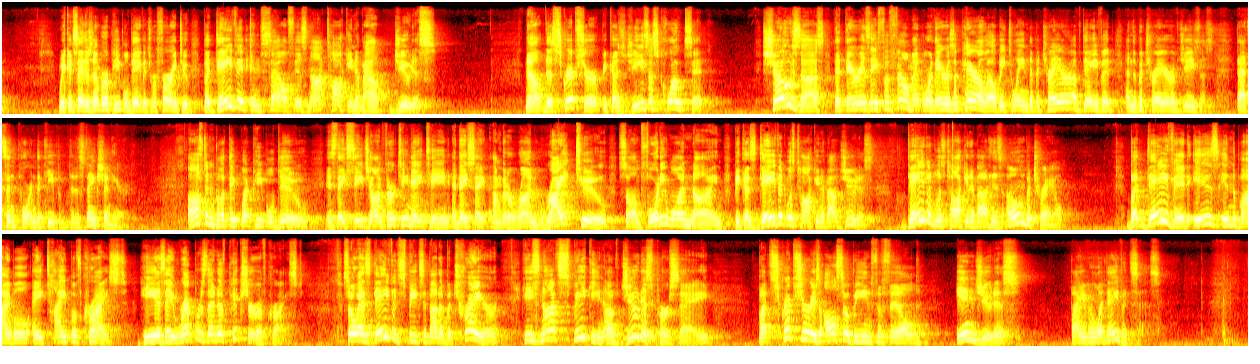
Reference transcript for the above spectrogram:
We could say there's a number of people David's referring to, but David himself is not talking about Judas. Now, this scripture, because Jesus quotes it, shows us that there is a fulfillment or there is a parallel between the betrayer of David and the betrayer of Jesus. That's important to keep the distinction here. Often, what, they, what people do is they see John 13, 18, and they say, I'm going to run right to Psalm 41, 9, because David was talking about Judas. David was talking about his own betrayal, but David is in the Bible a type of Christ. He is a representative picture of Christ. So, as David speaks about a betrayer, he's not speaking of Judas per se, but Scripture is also being fulfilled in Judas by even what David says.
